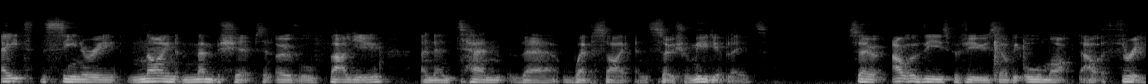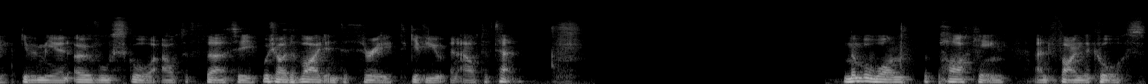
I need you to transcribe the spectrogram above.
eight the scenery, nine memberships and overall value, and then 10 their website and social media blades. So out of these reviews, they'll be all marked out of three, giving me an overall score out of 30, which I'll divide into three to give you an out of 10. Number one, the parking and find the course.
